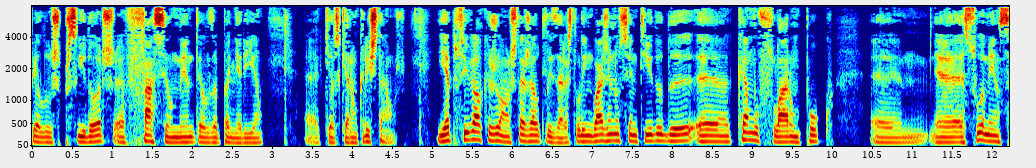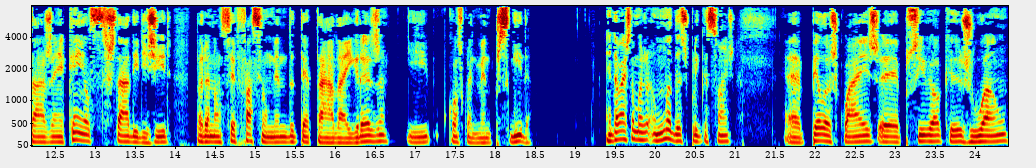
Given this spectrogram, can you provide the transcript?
pelos perseguidores, facilmente eles apanhariam aqueles que eram cristãos. E é possível que João esteja a utilizar esta linguagem no sentido de uh, camuflar um pouco a sua mensagem, a quem ele se está a dirigir, para não ser facilmente detectada à Igreja e, consequentemente, perseguida. Então esta é uma, uma das explicações uh, pelas quais é possível que João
